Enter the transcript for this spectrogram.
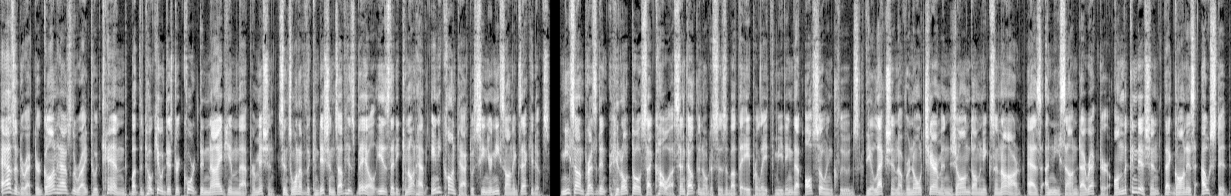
As a director, Ghosn has the right to attend, but the Tokyo District Court denied him that permission, since one of the conditions of his bail is that he cannot have any contact with senior Nissan executives. Nissan President Hiroto Saikawa sent out the notices about the April 8th meeting that also includes the election of Renault chairman Jean Dominique Senard as a Nissan director, on the condition that Ghosn is ousted.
